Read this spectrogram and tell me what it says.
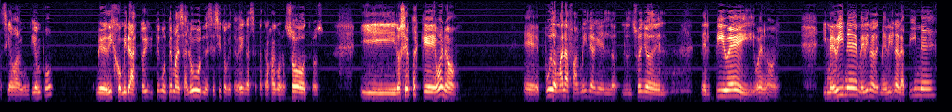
hacía algún tiempo, me dijo, mira, estoy, tengo un tema de salud, necesito que te vengas acá a trabajar con nosotros. Y lo cierto es que, bueno, eh, pudo más la familia que el, sueño del, del, pibe y bueno, y me vine, me vine, me vine a la pyme,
